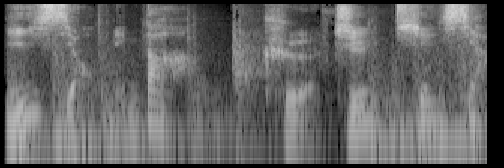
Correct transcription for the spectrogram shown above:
以小明大，可知天下。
